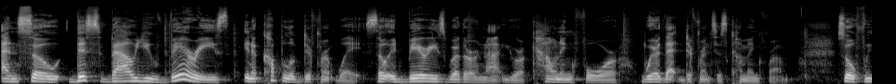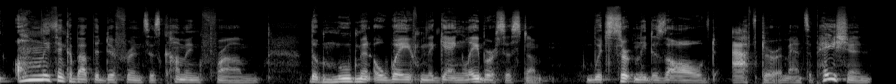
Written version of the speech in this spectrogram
And so this value varies in a couple of different ways. So it varies whether or not you're accounting for where that difference is coming from. So if we only think about the difference as coming from the movement away from the gang labor system, which certainly dissolved after emancipation,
